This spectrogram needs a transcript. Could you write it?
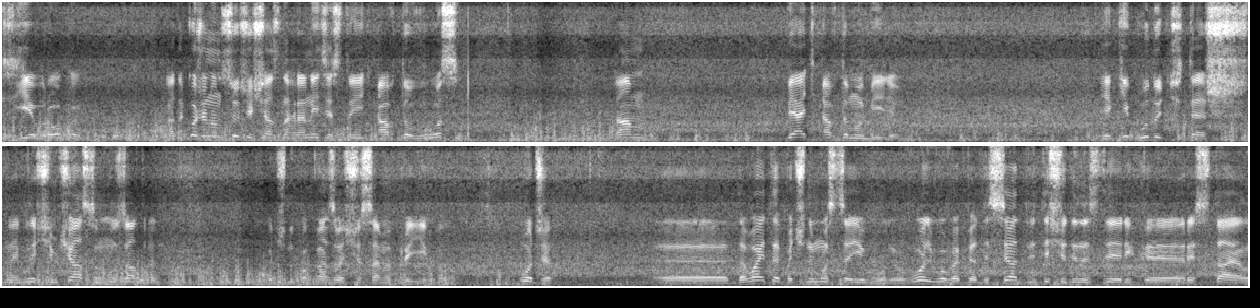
з Європи. А також анонсую, що зараз на границі стоїть автовоз. Там 5 автомобілів які будуть теж найближчим часом. Ну, завтра почну показувати, що саме приїхало. Отже, е, давайте почнемо з цієї Volvo. Volvo V50, 2011 рік е, Restyle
